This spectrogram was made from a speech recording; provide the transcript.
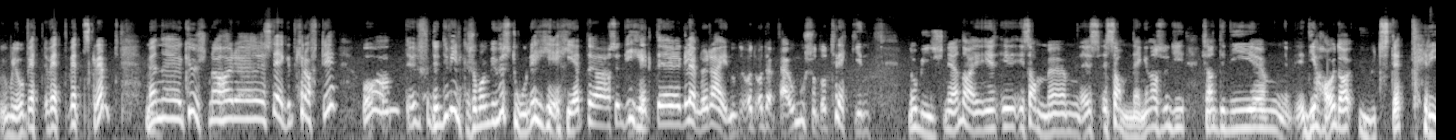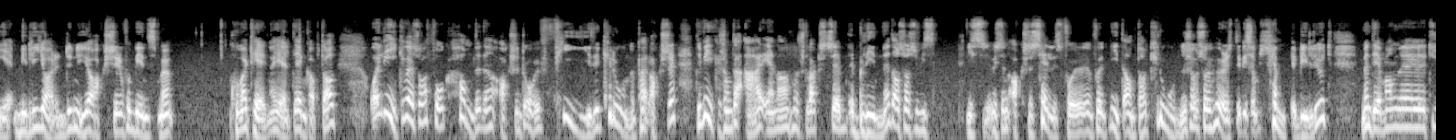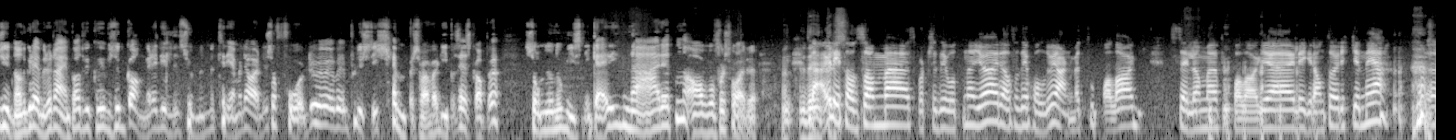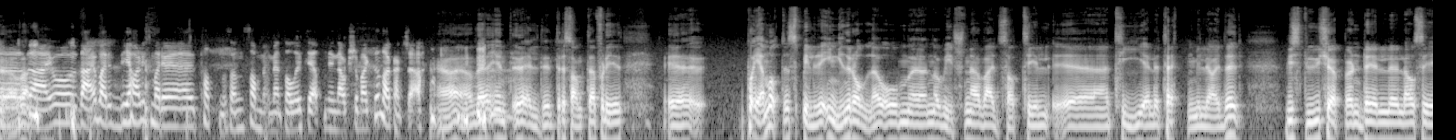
jo vett, vett, vettskremt. Men eh, kursene har eh, steget kraftig. Og det, det virker som om investorene helt, altså de helt eh, glemmer å regne. Og det er jo morsomt å trekke inn Norwegian igjen da, i, i, i samme sammenhengen. Altså de, de, de, har jo da utstedt tre milliarder nye aksjer i forbindelse med konvertering av gjeld til egenkapital. Og Likevel så har folk handlet den aksjen til over fire kroner per aksje. Det virker som det er en av slags blindhet. altså hvis hvis, hvis, en aksje selges for, for, et lite antall kroner, så, så, høres det liksom kjempebillig ut. Men det man eh, tilsynelatende glemmer å regne på, at hvis du ganger den lille summen med 3 milliarder, så får du plutselig kjempesvær verdi på selskapet, som jo Norwegian ikke er i nærheten av å forsvare. Det er jo litt sånn som eh, sportsidiotene gjør. altså De holder jo gjerne med et fotballag selv om eh, fotballaget ligger an til å rykke ned. Eh, det er, jo, det er jo bare, De har liksom bare tatt med seg den samme mentaliteten inn i aksjemarkedet, da kanskje? Ja, ja det er veldig interessant. fordi eh, på en måte spiller det ingen rolle om eh, Norwegian er verdsatt til eh, 10 eller 13 milliarder. Hvis du kjøper den til la oss si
